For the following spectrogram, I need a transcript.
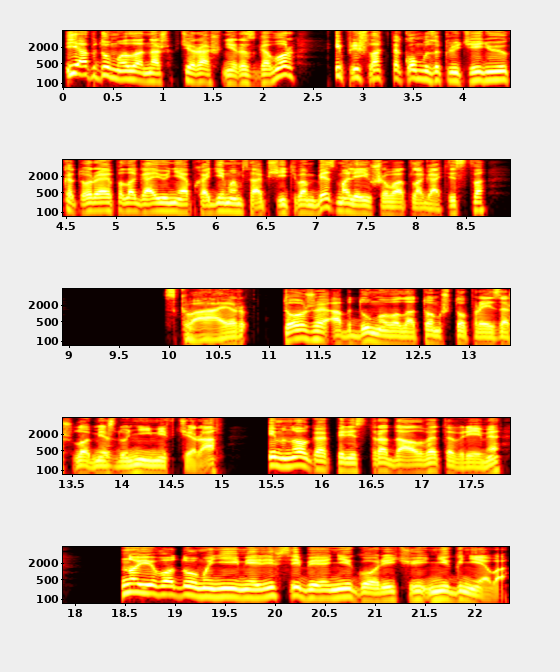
«я обдумала наш вчерашний разговор — и пришла к такому заключению, которое, полагаю, необходимым сообщить вам без малейшего отлагательства». Сквайр тоже обдумывал о том, что произошло между ними вчера, и много перестрадал в это время, но его думы не имели в себе ни горечи, ни гнева.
